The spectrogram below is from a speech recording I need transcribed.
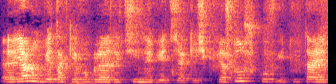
E, Ja lubię takie w ogóle ryciny, wiecie, jakieś kwiatuszków i tutaj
